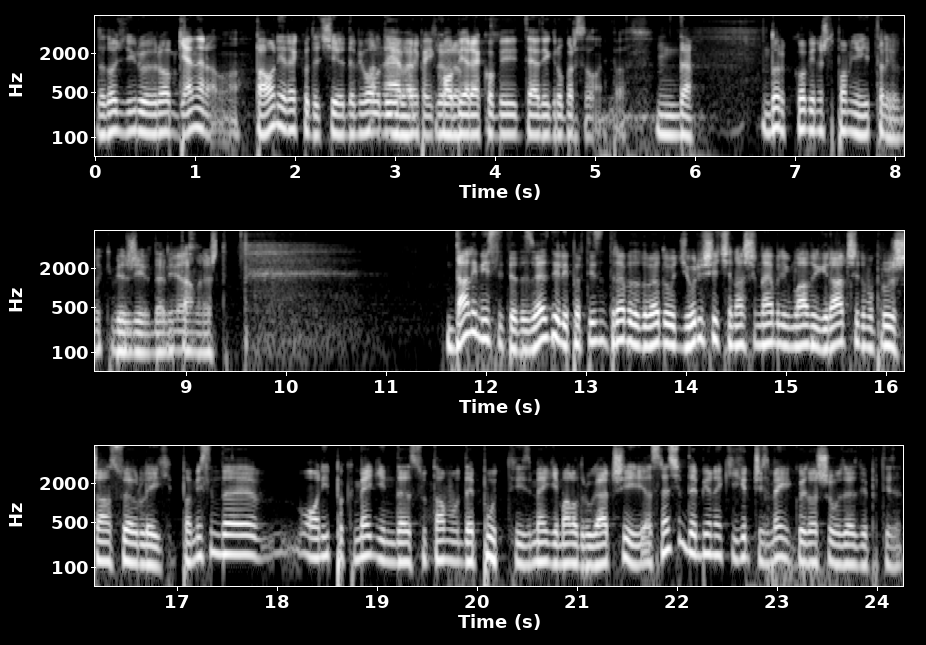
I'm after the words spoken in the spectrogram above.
da dođe da igra u Evropu. Generalno. Pa on je rekao da će da bi volio da ne, igra u pa i Kobe je rekao bi teo da igra u Barceloni. Pa. Da. Dobro, Kobe je nešto pominjao Italiju dok je bio živ, da bi Jasno. tamo nešto. Da li mislite da Zvezda ili Partizan treba da dovedu Đurišića, našeg najboljeg mladog igrača i da mu pruže šansu u Euroligi? Pa mislim da je on ipak Megin, da su tamo, da je put iz Megi malo drugačiji. Ja se ne da je bio neki igrač iz Megi koji je došao u Zvezdu i Partizan.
